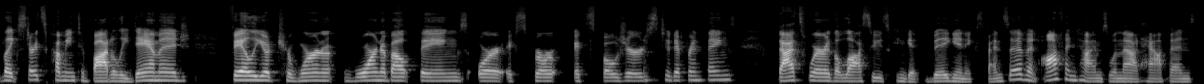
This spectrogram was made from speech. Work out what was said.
like starts coming to bodily damage, failure to warn warn about things, or expo- exposures to different things. That's where the lawsuits can get big and expensive. And oftentimes, when that happens,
